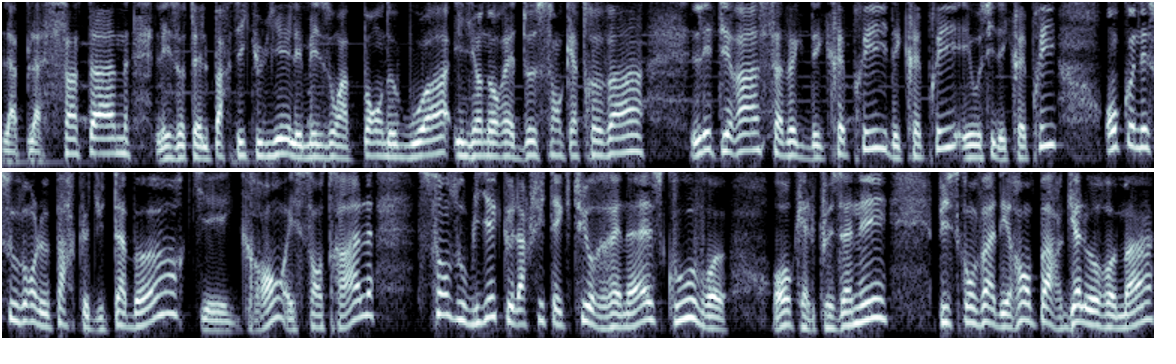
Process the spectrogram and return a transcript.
la place Sainte-Anne, les hôtels particuliers, les maisons à pans de bois, il y en aurait 280, les terrasses avec des crêperies, des crêperies et aussi des crêperies. On connaît souvent le parc du Tabor, qui est grand et central, sans oublier que l'architecture rennaise couvre, oh, quelques années, puisqu'on va des remparts gallo-romains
